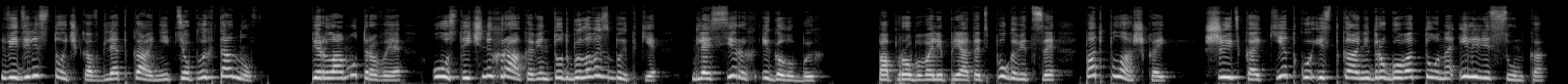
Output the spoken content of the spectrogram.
в виде листочков для тканей теплых тонов. Перламутровые, устричных раковин тут было в избытке, для серых и голубых. Попробовали прятать пуговицы под плашкой, шить кокетку из ткани другого тона или рисунка.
